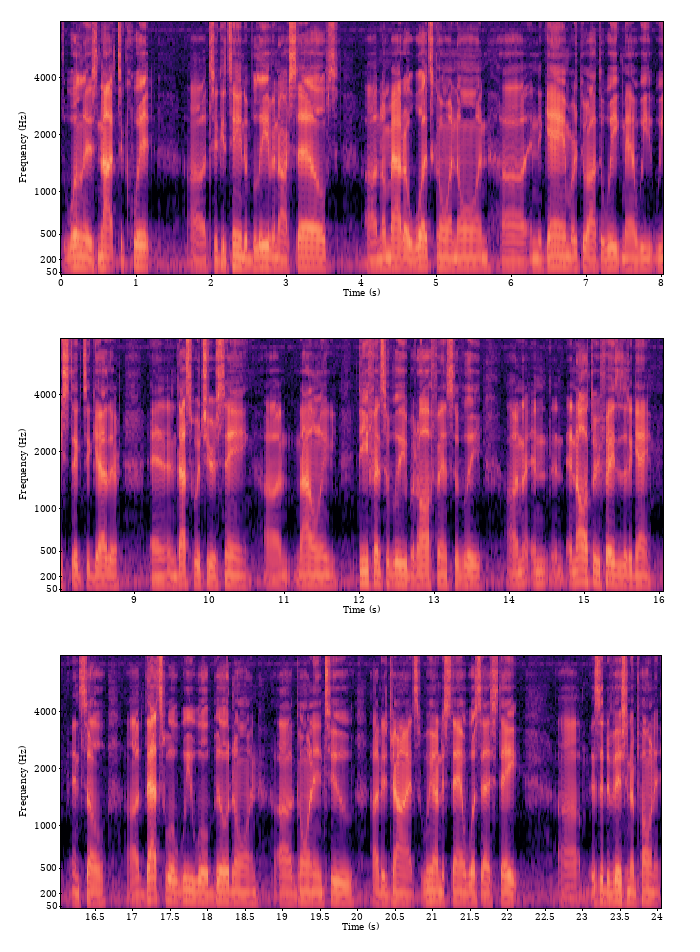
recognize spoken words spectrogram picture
the willingness not to quit, uh, to continue to believe in ourselves, uh, no matter what's going on uh, in the game or throughout the week. Man, we we stick together, and, and that's what you're seeing, uh, not only defensively but offensively, in, in, in, all three phases of the game. And so that's what we will build on going into the Giants. We understand what's at stake. it's a division opponent.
